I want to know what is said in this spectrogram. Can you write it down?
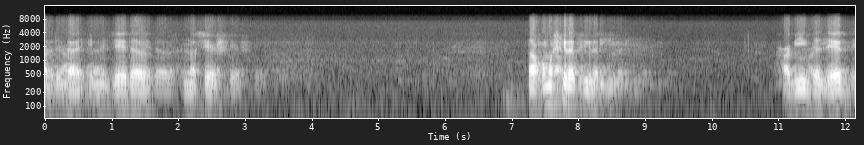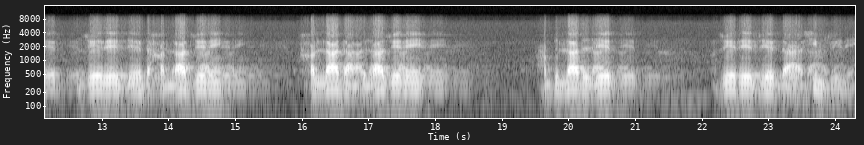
عبدالله ابن زید نسې شو؟ دا خو مشکله پریږدي حبیب د زید زوی دی زید د خلاد زوی دی خلاد عبدالله زوی دی عبدالله د زید زوی دی زید د عاصم زوی دی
